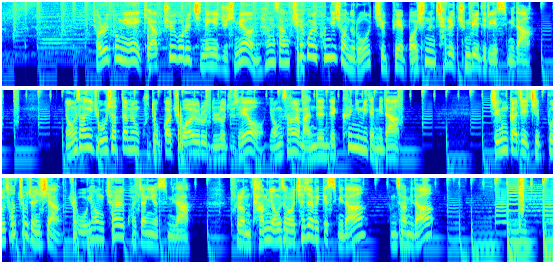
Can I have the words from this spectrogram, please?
저를 통해 계약 출고를 진행해 주시면 항상 최고의 컨디션으로 지프의 멋있는 차를 준비해 드리겠습니다. 영상이 좋으셨다면 구독과 좋아요를 눌러주세요. 영상을 만드는데 큰 힘이 됩니다. 지금까지 지프 서초 전시장 조형철 과장이었습니다. 그럼 다음 영상으로 찾아뵙겠습니다. 감사합니다.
